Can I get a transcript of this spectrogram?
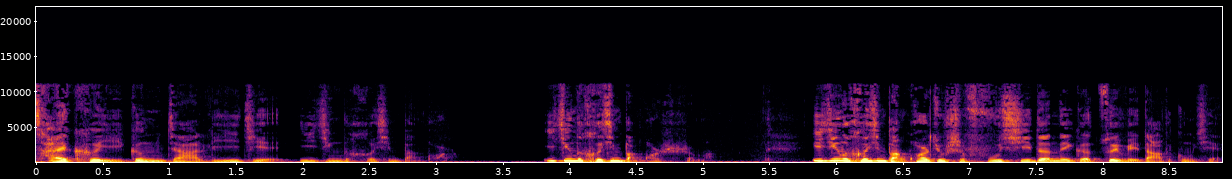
才可以更加理解《易经》的核心板块。《易经》的核心板块是什么？《易经》的核心板块就是伏羲的那个最伟大的贡献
